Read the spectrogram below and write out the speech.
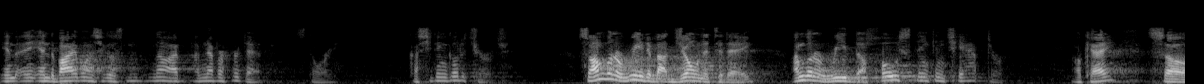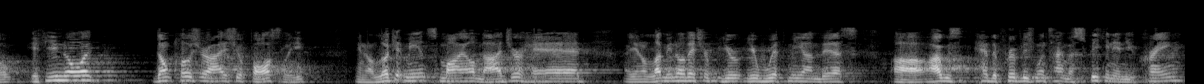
in, in the Bible? And she goes, No, I've, I've never heard that story because she didn't go to church. So I'm going to read about Jonah today. I'm going to read the whole stinking chapter. Okay? So if you know it, don't close your eyes, you'll fall asleep. You know, look at me and smile, nod your head. You know, let me know that you're, you're, you're with me on this. Uh, I was, had the privilege one time of speaking in Ukraine.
